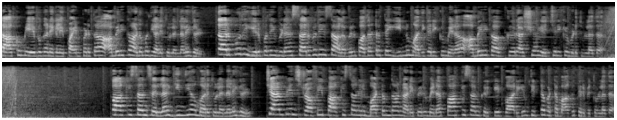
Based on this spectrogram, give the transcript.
தாக்கும் ஏவுகணைகளை பயன்படுத்த அமெரிக்கா அனுமதி அளித்துள்ள நிலையில் தற்போது இருப்பதை விட சர்வதேச அளவில் பதற்றத்தை இன்னும் அதிகரிக்கும் என அமெரிக்காவுக்கு ரஷ்யா எச்சரிக்கை விடுத்துள்ளது. பாகிஸ்தான் செல்ல இந்தியா மறுத்துள்ள நிலையில் சாம்பியன்ஸ் டிராபி பாகிஸ்தானில் மட்டும்தான் நடைபெறும் என பாகிஸ்தான் கிரிக்கெட் வாரியம் திட்டவட்டமாக தெரிவித்துள்ளது.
